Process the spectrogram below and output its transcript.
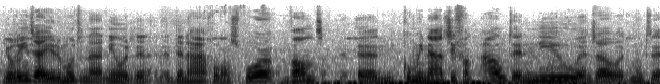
Ja. Jorien zei, jullie moeten naar het nieuwe Den, Den Haag Holland Spoor, want een combinatie van oud en nieuw en zo, het moet eh,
